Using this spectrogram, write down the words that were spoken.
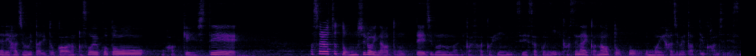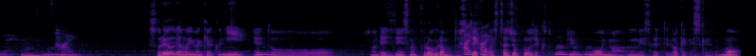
やり始めたりとかなんかそういうことを発見してそれはちょっと面白いなと思って自分の何か作品制作に活かせないかなとこう思い始めたっていう感じですね。はい。それをでも今逆に、えーとそのレジデンスのプログラムとして、今回スタジオプロジェクトっていうのを今運営されてるわけですけれども、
